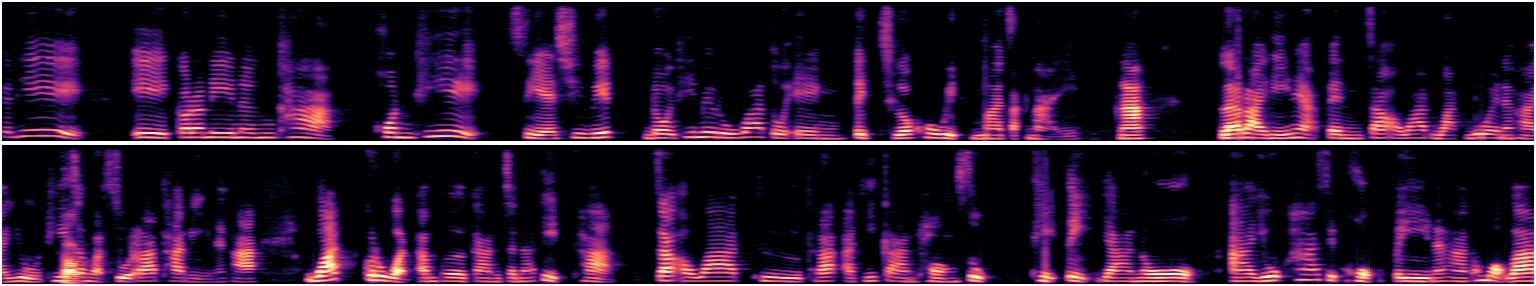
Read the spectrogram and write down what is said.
กันที่อีกกรณีหนึ่งค่ะ คนที่เสียชีวิตโดยที่ไม่รู้ว่าตัวเองติดเชื้อโควิดมาจากไหนนะและรายนี้เนี่ยเป็นเจ้าอาวาสวัดด้วยนะคะ อยู่ที่ครับจังหวัดสุราษฎร์ธานีนะคะ วัดกรวดอำเภอกาญจนดิตค่ะ เจ้าอาวาสคือพระอธิการทองสุขทิติยาโน อายุ 56 ปีนะคะ ต้องบอกว่า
